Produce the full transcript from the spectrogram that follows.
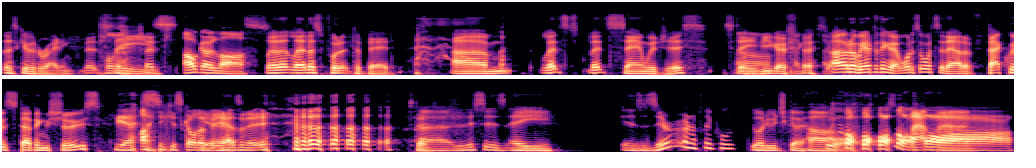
Let's give it a rating. Let's- Please, let's- I'll go last. Let, it- let us put it to bed. Um, let's let's sandwich this. Steve, Oh, you go okay, first. okay. Oh no, we have to think about what's what's it out of? Backwards stabbing shoes. Yes. I think it's got to be, Yeah. hasn't it? Steve. Uh, this is a is a zero on a flippable, or do we just go half? it's not that bad.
